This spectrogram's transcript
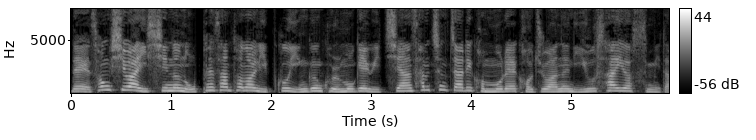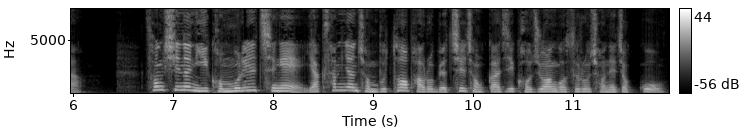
네, 성 씨와 이 씨는 오페산 터널 입구 인근 골목에 위치한 3층짜리 건물에 거주하는 이웃 사이였습니다. 성 씨는 이 건물 1층에 약 3년 전부터 바로 며칠 전까지 거주한 것으로 전해졌고,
